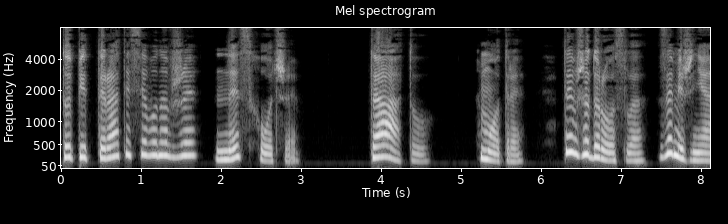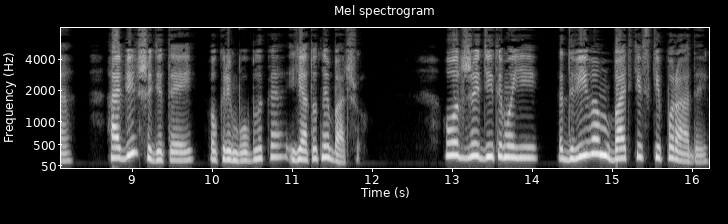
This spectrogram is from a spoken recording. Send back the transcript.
то підтиратися вона вже не схоче. Тату, Мотре, ти вже доросла, заміжня, а більше дітей, окрім бублика, я тут не бачу. Отже, діти мої, дві вам батьківські поради.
